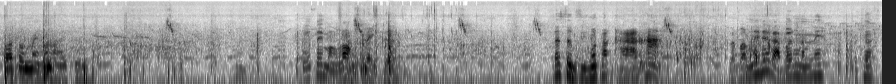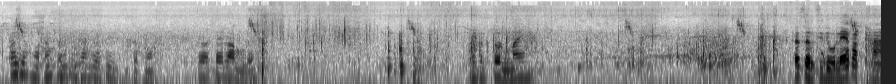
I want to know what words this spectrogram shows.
เพราะว่าต้นไม้เขาหลายขึ้นเอ๊ะใส่หมองร่องก็ได้เถอะแล้วเสริมสีหดพักขาค่ะระบำนี่ได้ระเบิ้งน้ำเนี่ยโอเคเอ้ยจะหัวทั้งเสริมอีกทั้งเลยสิจับหัวเออใส่ร่องเลยนี่เป็นต้นไม้แล้วเสริมสีดูแลพักขา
